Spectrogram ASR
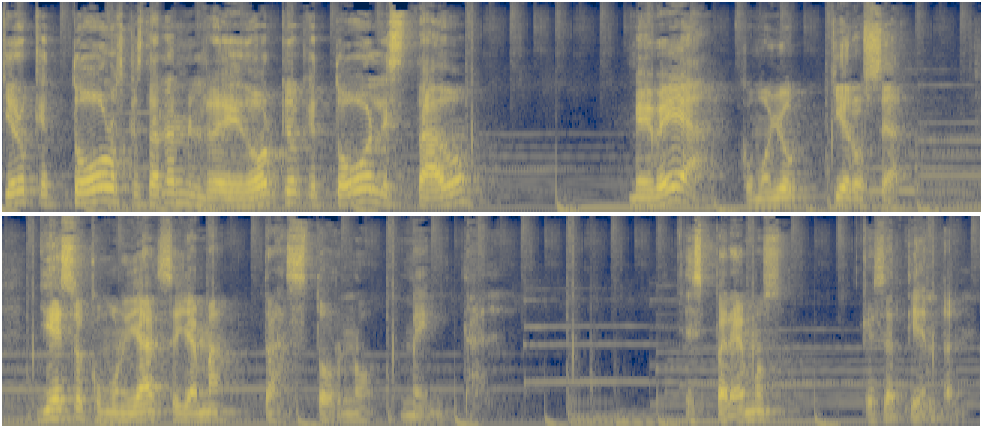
quiero que todos los que están a mi alrededor, quiero que todo el Estado me vea como yo quiero ser. Y eso comunidad se llama trastorno mental. Esperemos que se atiendan.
